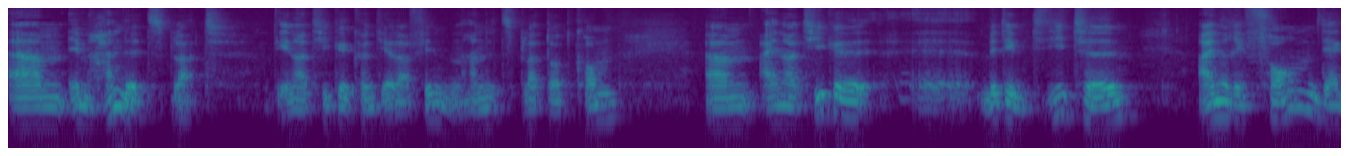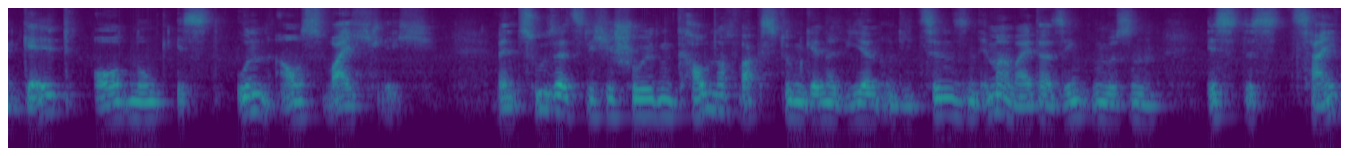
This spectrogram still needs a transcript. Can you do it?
Ähm, im Handelsblatt, den Artikel könnt ihr da finden, handelsblatt.com, ähm, ein Artikel äh, mit dem Titel Eine Reform der Geldordnung ist unausweichlich. Wenn zusätzliche Schulden kaum noch Wachstum generieren und die Zinsen immer weiter sinken müssen, ist es Zeit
